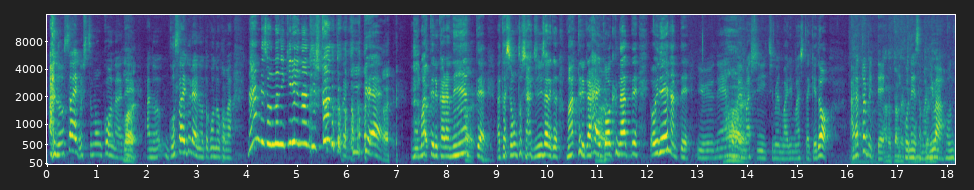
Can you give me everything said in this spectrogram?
あの最後質問コーナーで、はい。あの5歳ぐらいの男の子が「なんでそんなに綺麗なんですか?」とか聞いて、はい。もう待ってるからねって、はい私御年82歳だけど待ってるから早く大きくなって、おいでなんていうね、微はい。笑ましい一面もありましたけど改めてお姉様には本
